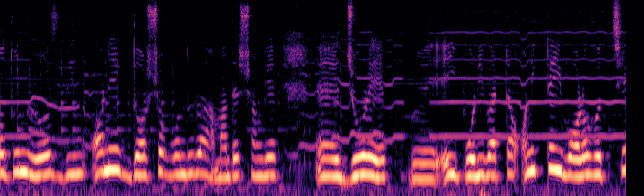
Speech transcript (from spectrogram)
নতুন রোজ দিন, অনেক দর্শক বন্ধুরা আমাদের সঙ্গে জোরে এই পরিবারটা অনেকটাই বড় হচ্ছে।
